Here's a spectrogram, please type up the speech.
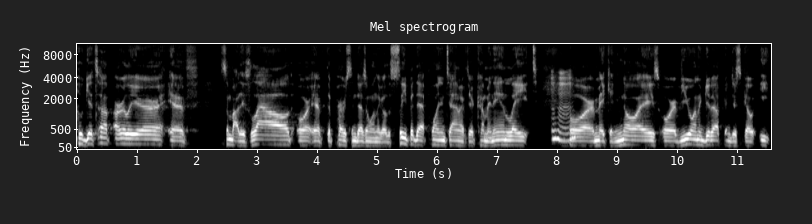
who gets up earlier, if somebody's loud, or if the person doesn't want to go to sleep at that point in time, if they're coming in late Mhm. or making noise, or if you want to get up and just go eat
